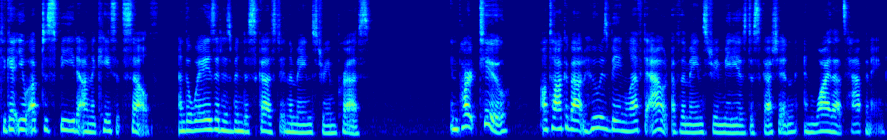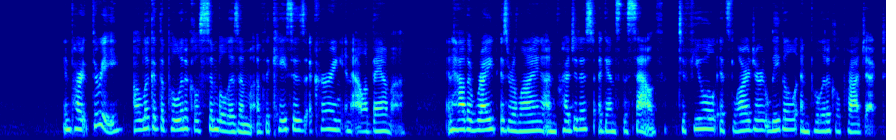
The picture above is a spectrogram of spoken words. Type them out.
to get you up to speed on the case itself and the ways it has been discussed in the mainstream press. In part two, I'll talk about who is being left out of the mainstream media's discussion and why that's happening. In part three, I'll look at the political symbolism of the cases occurring in Alabama and how the right is relying on prejudice against the South to fuel its larger legal and political project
